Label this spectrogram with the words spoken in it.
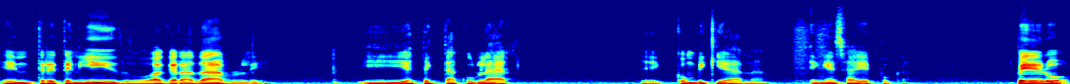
entretenido, agradable y espectacular eh, con Vickiana en esa época. Pero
